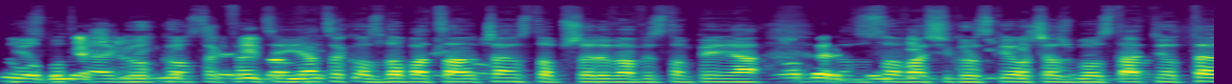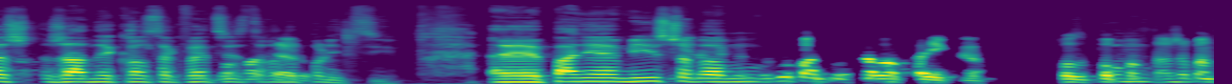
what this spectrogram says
Nie spotkał jego konsekwencji. Jacek Ozdoba cały, często przerywa wystąpienia Radosława Sikorskiego, chociażby ostatnio też żadnych konsekwencji ze strony policji. Yy, panie ministrze, bo... Pan fejka. Po, po, powtarza pan,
